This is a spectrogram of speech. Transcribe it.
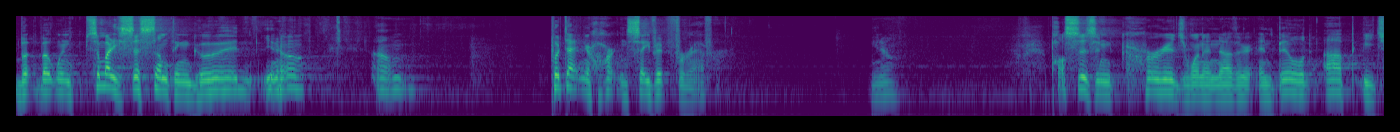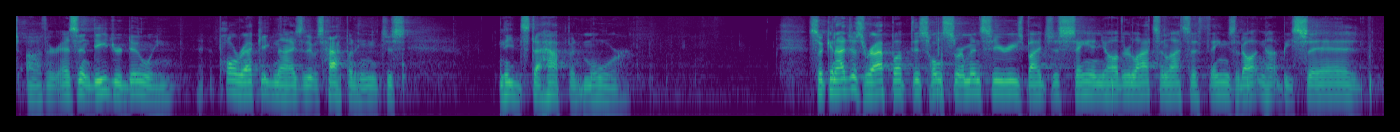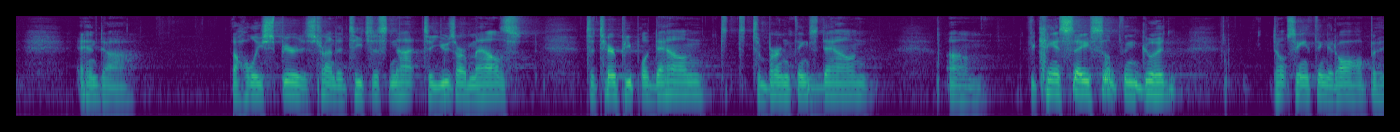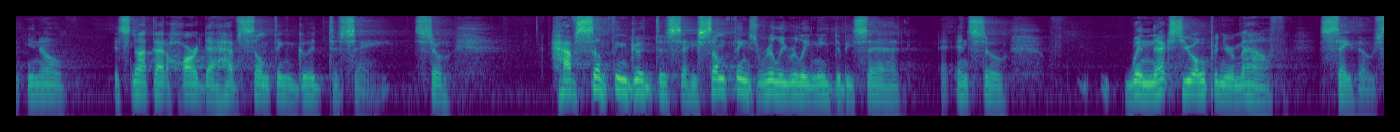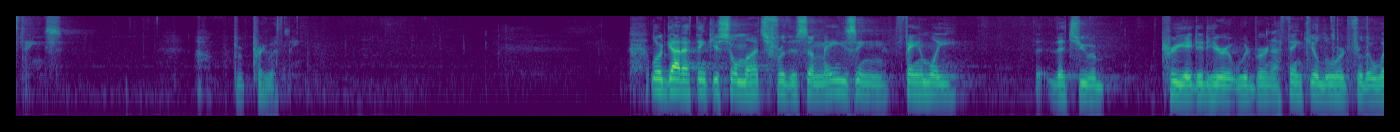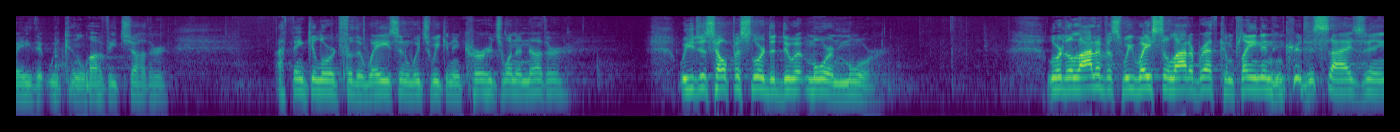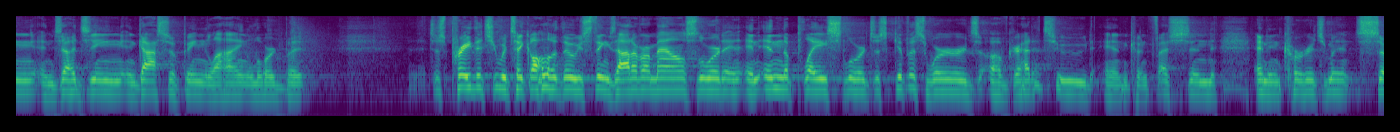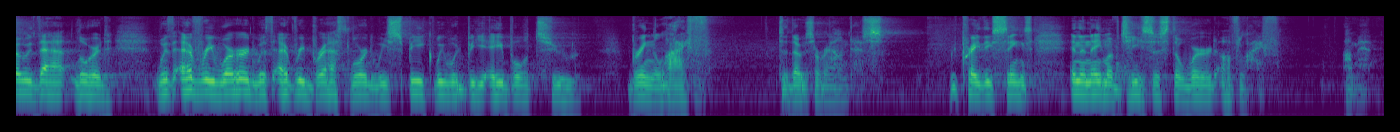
but, but when somebody says something good, you know, um, put that in your heart and save it forever. You know? Paul says, encourage one another and build up each other, as indeed you're doing. Paul recognized that it was happening, it just needs to happen more. So, can I just wrap up this whole sermon series by just saying, y'all, there are lots and lots of things that ought not be said. And uh, the Holy Spirit is trying to teach us not to use our mouths to tear people down, to, to burn things down. Um, if you can't say something good, don't say anything at all. But, you know, it's not that hard to have something good to say. So, have something good to say. Some things really, really need to be said. And so, when next you open your mouth, say those things. Uh, pray with me. Lord God, I thank you so much for this amazing family that you have created here at Woodburn. I thank you, Lord, for the way that we can love each other. I thank you, Lord, for the ways in which we can encourage one another. Will you just help us, Lord, to do it more and more? Lord, a lot of us, we waste a lot of breath complaining and criticizing and judging and gossiping, lying, Lord, but just pray that you would take all of those things out of our mouths, Lord, and, and, in the place, Lord, just give us words of gratitude and confession and encouragement so that, Lord, with every word, with every breath, Lord, we speak, we would be able to bring life to those around us. We pray these things in the name of Jesus, the word of life. Amen.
